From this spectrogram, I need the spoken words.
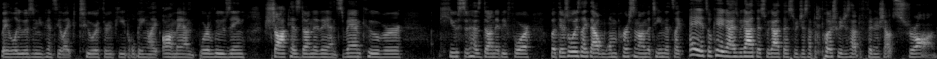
they lose and you can see like two or three people being like, "Oh man, we're losing." Shock has done it against Vancouver. Houston has done it before, but there's always like that one person on the team that's like, "Hey, it's okay, guys. We got this. We got this. We just have to push. We just have to finish out strong."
